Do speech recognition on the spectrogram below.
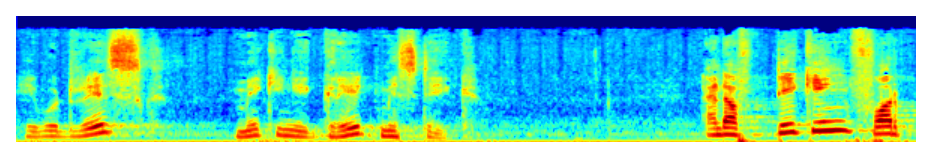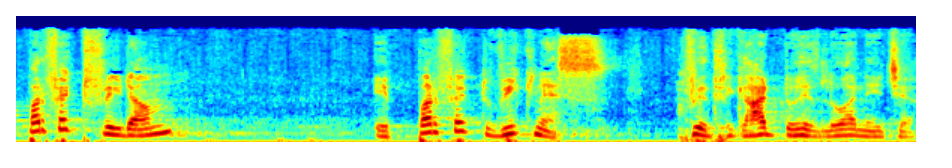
he would risk making a great mistake and of taking for perfect freedom a perfect weakness with regard to his lower nature.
